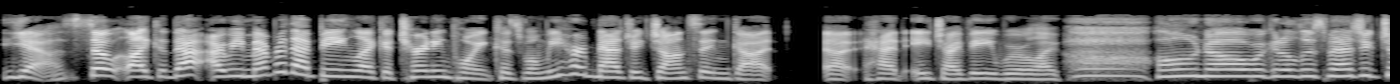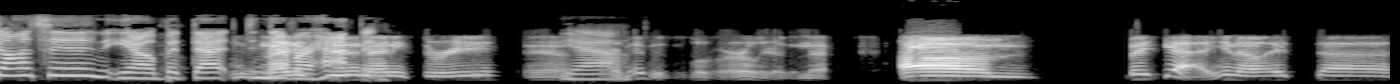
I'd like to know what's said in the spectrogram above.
Yeah. So like that, I remember that being like a turning point because when we heard Magic Johnson got uh, had HIV, we were like, oh no, we're gonna lose Magic Johnson, you know. But that never 92, happened. 93. Yeah. Yeah. Or maybe it's a little earlier than that. Um, but yeah, you know, it's uh,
